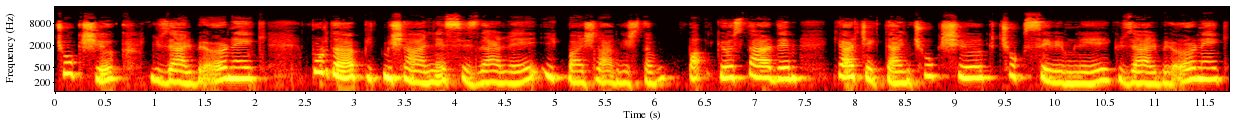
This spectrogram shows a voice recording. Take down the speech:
Çok şık, güzel bir örnek. Burada bitmiş haline sizlerle ilk başlangıçta gösterdim. Gerçekten çok şık, çok sevimli, güzel bir örnek.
